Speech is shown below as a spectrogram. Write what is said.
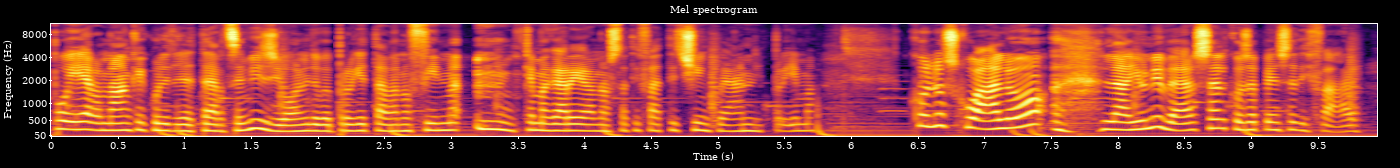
poi erano anche quelle delle terze visioni dove proiettavano film che magari erano stati fatti cinque anni prima. Con lo squalo la Universal cosa pensa di fare?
